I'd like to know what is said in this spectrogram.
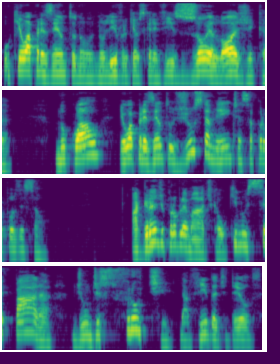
o que eu apresento no, no livro que eu escrevi, Zoológica, no qual eu apresento justamente essa proposição. A grande problemática, o que nos separa de um desfrute da vida de Deus,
